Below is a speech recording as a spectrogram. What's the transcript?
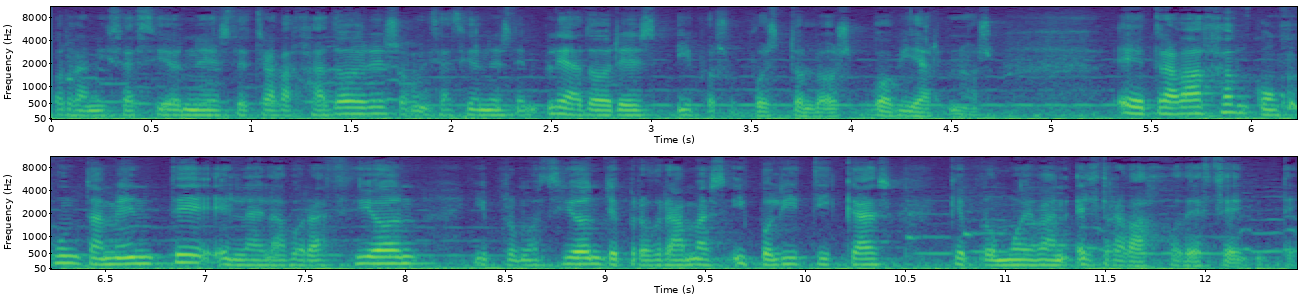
organizaciones de trabajadores, organizaciones de empleadores y, por supuesto, los gobiernos. Eh, trabajan conjuntamente en la elaboración y promoción de programas y políticas que promuevan el trabajo decente.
